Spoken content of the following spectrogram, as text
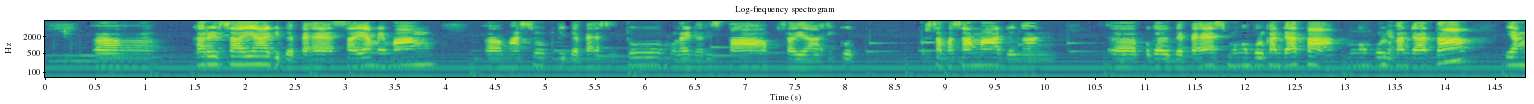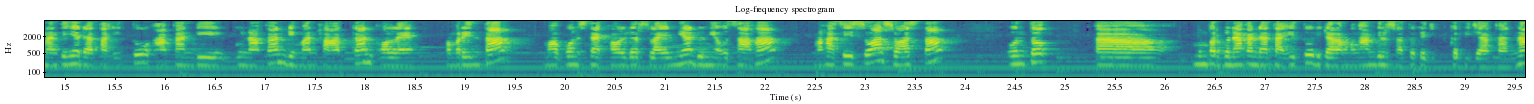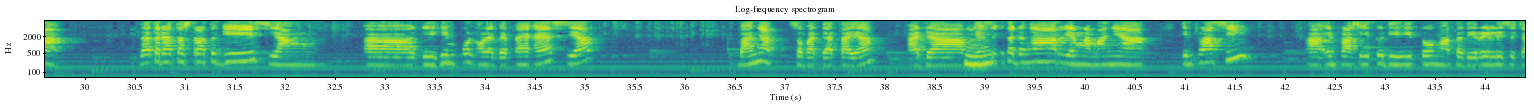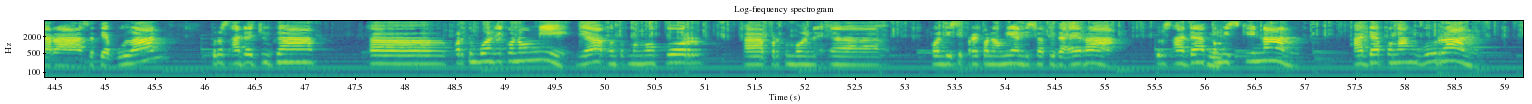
uh, karir saya di BPS. Saya memang uh, masuk di BPS itu mulai dari staff. Saya ikut bersama-sama dengan uh, pegawai BPS mengumpulkan data, mengumpulkan ya. data yang nantinya data itu akan digunakan, dimanfaatkan oleh pemerintah maupun stakeholders lainnya, dunia usaha, mahasiswa, swasta untuk uh, mempergunakan data itu di dalam mengambil suatu kebijakan. Nah, data-data strategis yang uh, dihimpun oleh BPS ya banyak sobat data ya. Ada hmm. biasa kita dengar yang namanya inflasi. Uh, inflasi itu dihitung atau dirilis secara setiap bulan. Terus ada juga uh, pertumbuhan ekonomi ya untuk mengukur uh, pertumbuhan uh, kondisi perekonomian di suatu daerah terus ada iya. kemiskinan, ada pengangguran,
